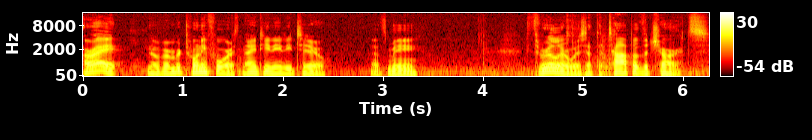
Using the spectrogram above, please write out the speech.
All right. November 24th, 1982. That's me. Thriller was at the top of the charts.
